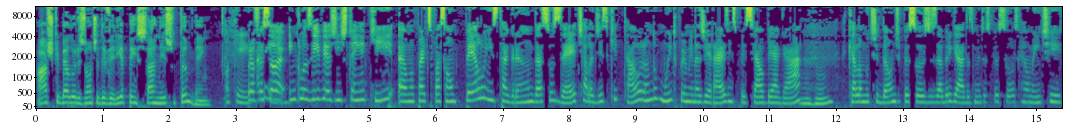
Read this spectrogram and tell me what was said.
Acho que Belo Horizonte deveria pensar nisso também. Ok. Professor, inclusive a gente tem aqui é, uma participação pelo Instagram da Suzete. Ela disse que está orando muito por Minas Gerais, em especial BH. Uhum. Aquela multidão de pessoas desabrigadas. Muitas pessoas realmente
